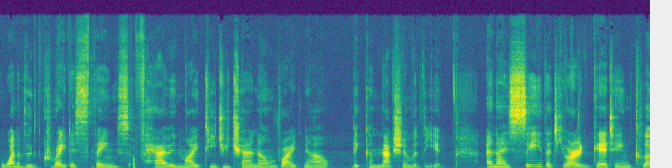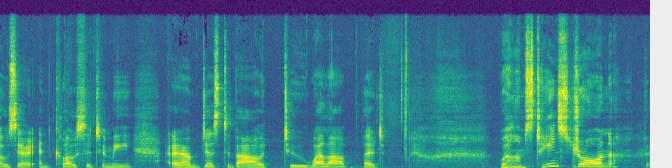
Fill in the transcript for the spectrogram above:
one of the greatest things of having my TG channel right now the connection with you and I see that you are getting closer and closer to me. I'm just about to well up, but well, I'm staying strong.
